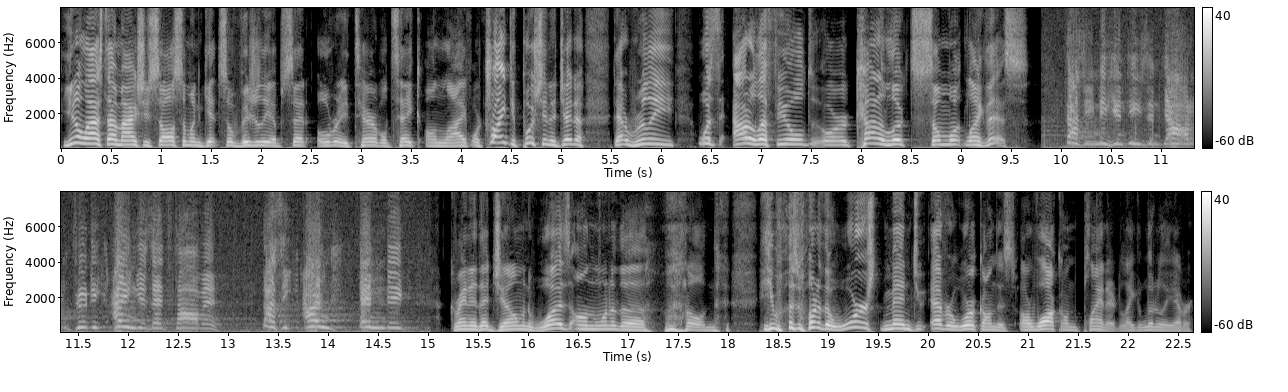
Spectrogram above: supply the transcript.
You know, last time I actually saw someone get so visually upset over a terrible take on life or trying to push an agenda that really was out of left field or kind of looked somewhat like this. Dass ich nicht in diesen Jahren für dich eingesetzt habe, dass ich anständig Granted, that gentleman was on one of the well, he was one of the worst men to ever work on this or walk on the planet, like literally ever.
